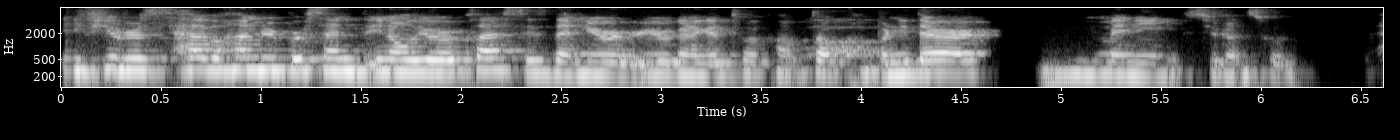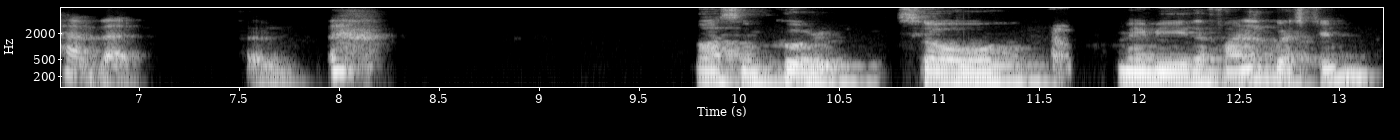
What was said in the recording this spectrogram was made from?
if you just have 100% in all your classes then you're you're going to get to a top company. There are many students who have that. So. awesome cool. So maybe the final question.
